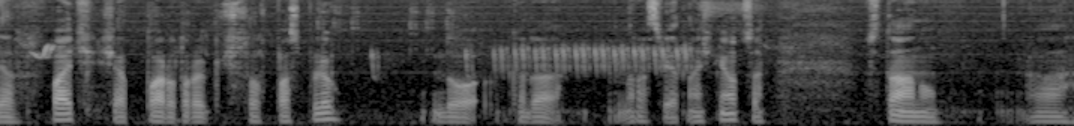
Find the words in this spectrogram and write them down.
Я спать. Сейчас пару-тройку часов посплю, до когда рассвет начнется. Встану. А,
